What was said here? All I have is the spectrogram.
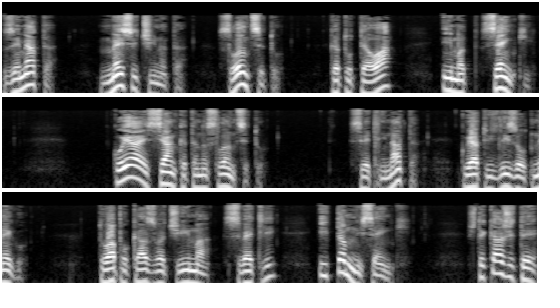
Земята, месечината, слънцето, като тела, имат сенки. Коя е сянката на слънцето? Светлината, която излиза от него. Това показва, че има светли и тъмни сенки. Ще кажете,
